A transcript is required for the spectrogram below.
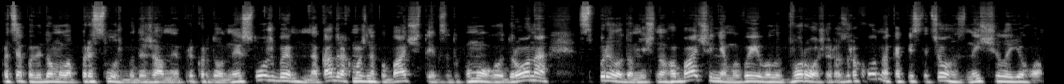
Про це повідомила прес-служба Державної прикордонної служби. На кадрах можна побачити, як за допомогою дрона з приладом нічного бачення ми виявили ворожий розрахунок, а після цього знищили його.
